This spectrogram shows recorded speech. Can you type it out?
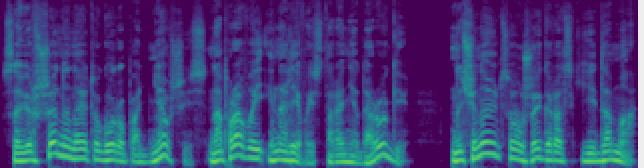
Совершенно на эту гору поднявшись, на правой и на левой стороне дороги начинаются уже городские дома,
